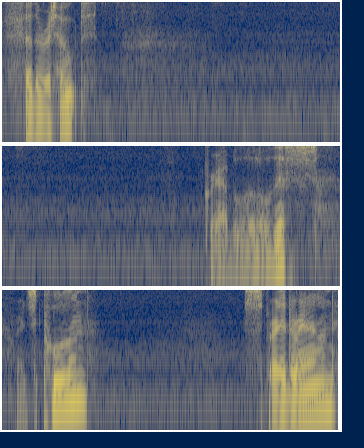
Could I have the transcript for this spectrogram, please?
Feather it out. Grab a little of this where it's pooling. Spread it around.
